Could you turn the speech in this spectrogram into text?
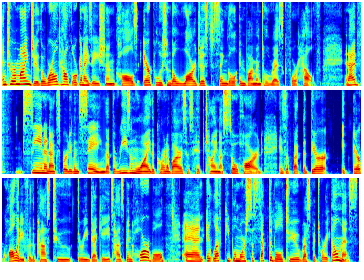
And to remind you, the World Health Organization calls air pollution the largest single environmental risk for health. And I've seen an expert even saying that the reason why the coronavirus has hit China so hard is the fact that there air quality for the past two, three decades has been horrible, and it left people more susceptible to respiratory illness.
